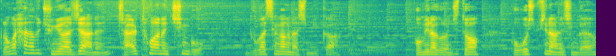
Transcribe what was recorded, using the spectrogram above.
그런 걸 하나도 중요하지 않은 잘 통하는 친구 누가 생각나십니까? 봄이라 그런지 더 보고 싶진 않으신가요?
